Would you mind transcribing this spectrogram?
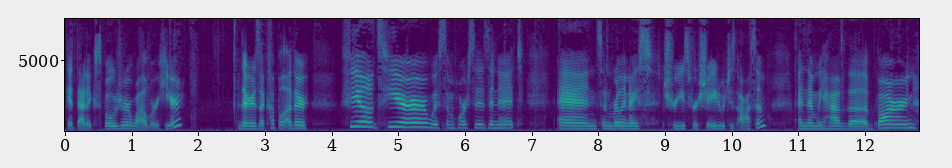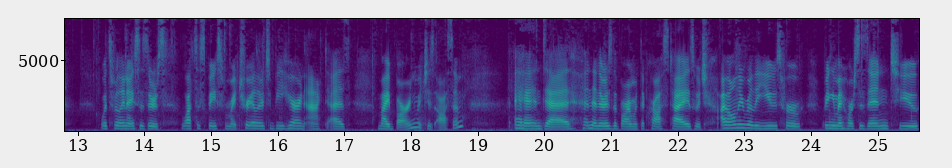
get that exposure while we're here. There's a couple other fields here with some horses in it and some really nice trees for shade, which is awesome. And then we have the barn. What's really nice is there's lots of space for my trailer to be here and act as my barn, which is awesome. And uh, and then there's the barn with the cross ties, which I only really use for bringing my horses in to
